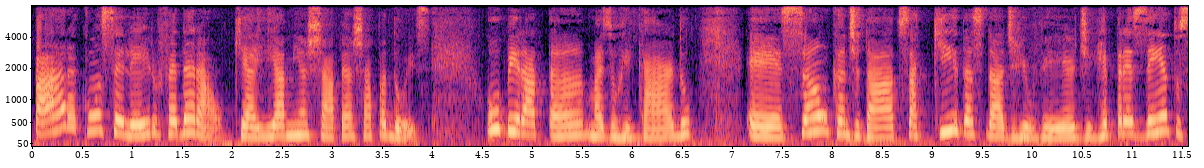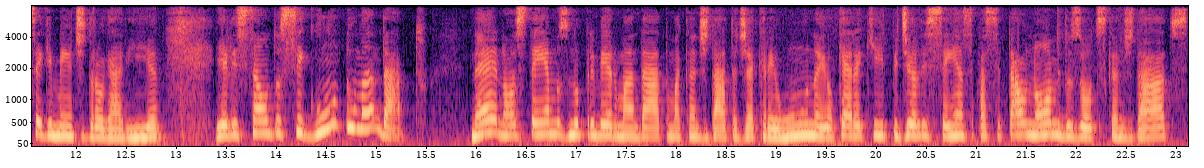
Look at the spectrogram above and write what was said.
para conselheiro federal, que aí a minha chapa é a chapa 2. O Biratã, mais o Ricardo é, são candidatos aqui da cidade de Rio Verde, representam o segmento de drogaria e eles são do segundo mandato. Né? Nós temos no primeiro mandato uma candidata de Acreúna, eu quero aqui pedir a licença para citar o nome dos outros candidatos,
